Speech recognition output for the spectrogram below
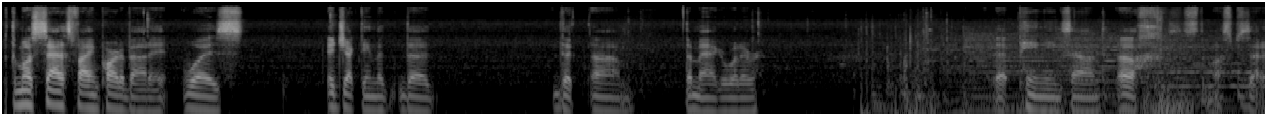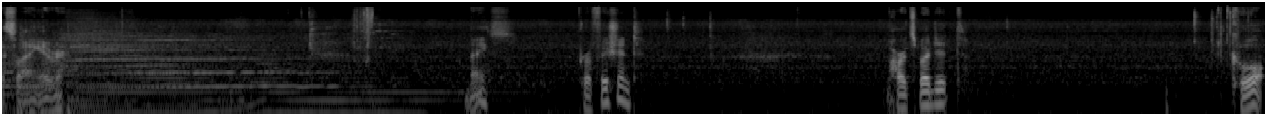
but the most satisfying part about it was ejecting the the the um, the mag or whatever. that pinging sound. Ugh, it's the most satisfying ever. Nice. Proficient. Parts budget. Cool.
